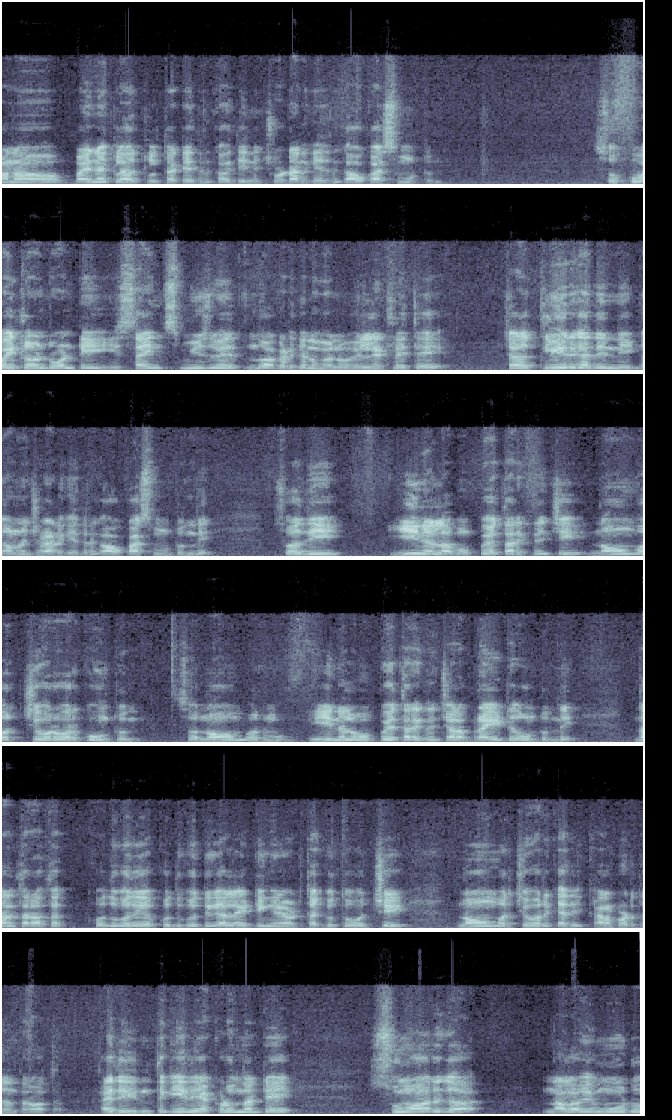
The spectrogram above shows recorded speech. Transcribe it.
మన బైనాక్లార్కుల తట అయితే కనుక దీన్ని చూడడానికి అయితే అవకాశం ఉంటుంది. సో కువైట్లో ఉన్నటువంటి ఈ సైన్స్ మ్యూజియం అవుతుందో అక్కడికైనా మనం వెళ్ళినట్లయితే చాలా క్లియర్గా దీన్ని గమనించడానికి అయితే అవకాశం ఉంటుంది. సో అది ఈ నెల ముప్పై తారీఖు నుంచి నవంబర్ చివరి వరకు ఉంటుంది. సో నవంబర్ ఈ నెల ముప్పై తారీఖు నుంచి చాలా బ్రైట్గా ఉంటుంది. దాని తర్వాత కొద్ది కొద్దిగా కొద్ది కొద్దిగా లైటింగ్ అనేవి తగ్గుతూ వచ్చి నవంబర్ చివరికి అది కనపడుతుంది తర్వాత. అయితే ఇంతకీ ఇది ఎక్కడుందంటే సుమారుగా నలభై మూడు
